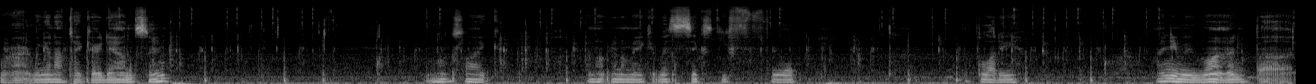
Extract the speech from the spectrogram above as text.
Alright, we're gonna have to go down soon. Looks like we're not gonna make it with 64 bloody. I knew we weren't, but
